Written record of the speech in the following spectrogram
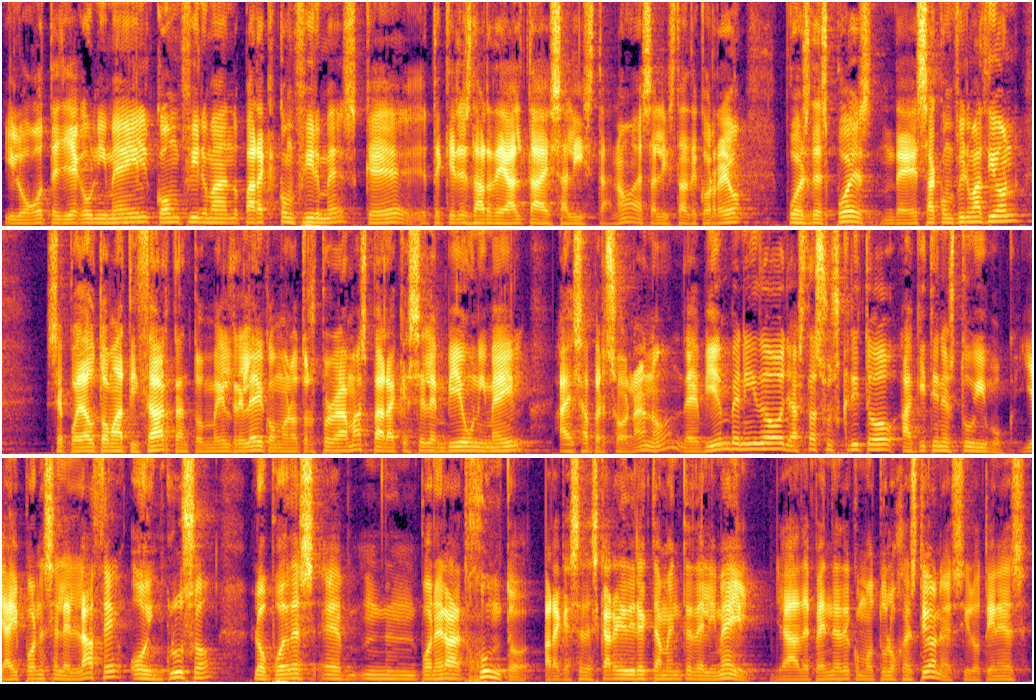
y luego te llega un email confirmando para que confirmes que te quieres dar de alta a esa lista, ¿no? A esa lista de correo. Pues después de esa confirmación se puede automatizar tanto en Mail Relay como en otros programas para que se le envíe un email a esa persona, ¿no? De bienvenido, ya estás suscrito, aquí tienes tu ebook. Y ahí pones el enlace o incluso lo puedes eh, mm, poner adjunto para que se descargue directamente del email. Ya depende de cómo tú lo gestiones. Si lo tienes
